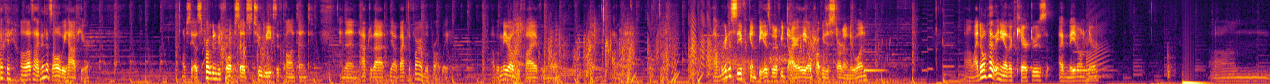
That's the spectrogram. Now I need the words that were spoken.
Okay, well that's I think that's all we have here. Obviously, it's probably gonna be four episodes, two weeks of content, and then after that, yeah, back to Fire Emblem probably. Uh, but maybe I'll do five or more. I don't really know. Um, we're gonna see if we can beat this, but if we die early, I'll probably just start a new one. Um, I don't have any other characters I've made on here. Um,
